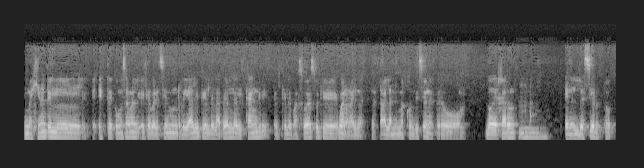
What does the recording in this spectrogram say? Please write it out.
Imagínate el, este, ¿cómo se llama? El, el que aparecía en un reality, el de la perla, el cangri, el que le pasó eso, que, bueno, él no, no estaba en las mismas condiciones, pero lo dejaron Mm. en el desierto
